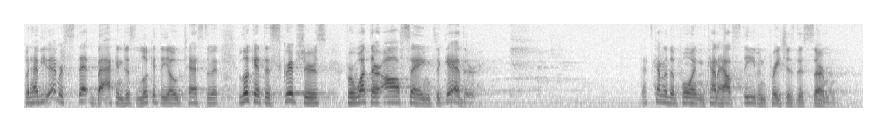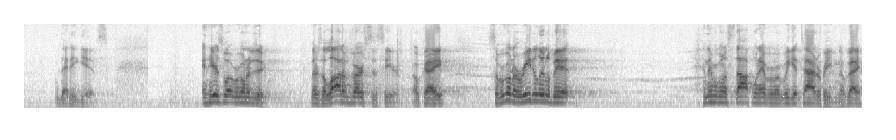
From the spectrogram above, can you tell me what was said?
But have you ever stepped back and just look at the Old Testament, look at the scriptures for what they're all saying together? That's kind of the point and kind of how Stephen preaches this sermon that he gives. And here's what we're going to do there's a lot of verses here, okay? So we're going to read a little bit, and then we're going to stop whenever we get tired of reading, okay?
